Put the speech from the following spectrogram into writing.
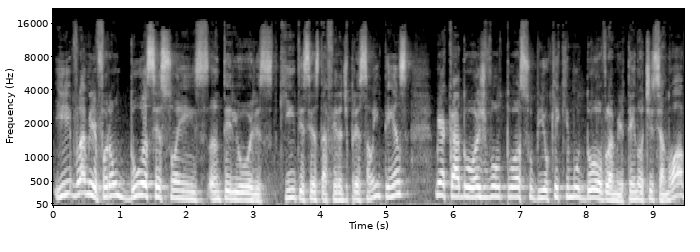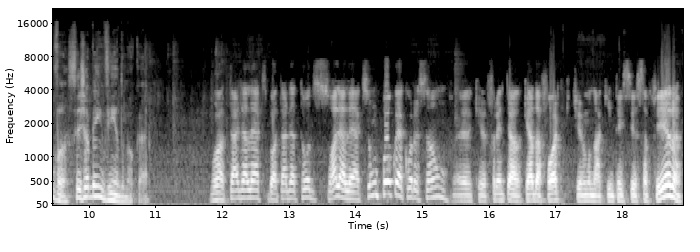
E, Vlamir, foram duas sessões anteriores, quinta e sexta-feira, de pressão intensa. Mercado hoje voltou a subir. O que, que mudou, Vlamir? Tem notícia nova? Seja bem-vindo, meu caro. Boa tarde, Alex. Boa tarde a todos. Olha, Alex, um pouco é a correção é, que é frente à queda forte que tivemos na quinta e sexta-feira,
